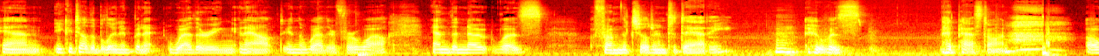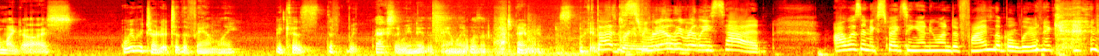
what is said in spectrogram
And you could tell the balloon had been weathering and out in the weather for a while. And the note was from the children to daddy, who was had passed on. oh my gosh. We returned it to the family because the, we, actually we knew the family. It wasn't. Anyway, okay, that's really really sad i wasn't expecting anyone to find the balloon again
